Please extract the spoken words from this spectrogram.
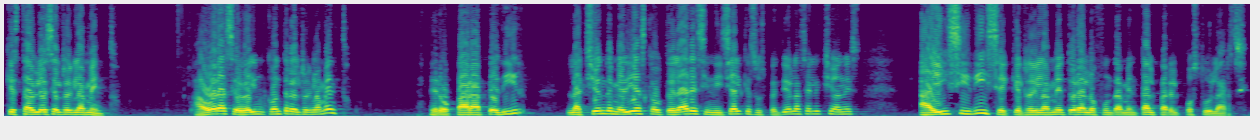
que establece el reglamento. Ahora se ve en contra del reglamento. Pero para pedir la acción de medidas cautelares inicial que suspendió las elecciones, ahí sí dice que el reglamento era lo fundamental para el postularse.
